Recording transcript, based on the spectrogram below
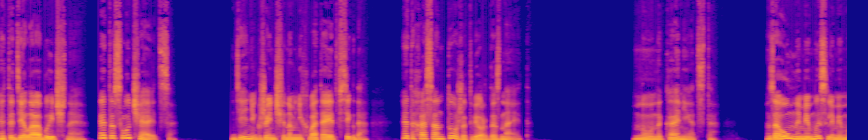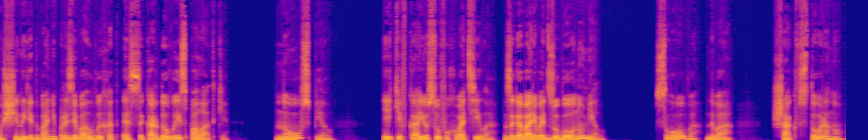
Это дело обычное, это случается. Денег женщинам не хватает всегда. Это Хасан тоже твердо знает. Ну, наконец-то. За умными мыслями мужчина едва не прозевал выход Эссы Кордовы из палатки. Но успел. И кивка Юсуфу хватило, заговаривать зубы он умел. Слово, два, шаг в сторону,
